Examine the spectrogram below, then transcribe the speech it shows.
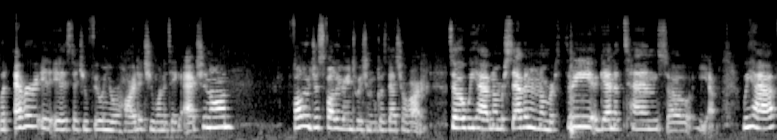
whatever it is that you feel in your heart that you want to take action on follow just follow your intuition because that's your heart. So we have number seven and number three again a 10 so yeah. We have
